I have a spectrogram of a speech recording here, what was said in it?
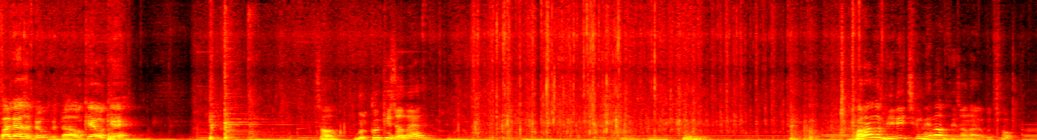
빨리 하자 배고프다. 오케이 오케이. 자, 물 끓기 전에 계란은 미리 지금 해놔도 되잖아요, 그렇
